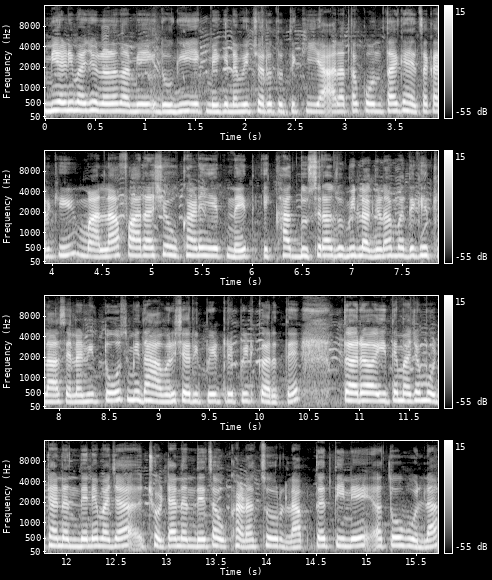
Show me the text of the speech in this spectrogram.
मी आणि माझे नणन आम्ही दोघी एकमेकींना विचारत होते की यार आता कोणता घ्यायचा? कारण की मला फार असे उखाणे येत नाहीत. एखाद दुसरा जो मी लग्नामध्ये घेतला असेल आणि तोच मी दहा वर्ष रिपीट रिपीट करते तर इथे माझ्या मोठ्या नंदेने माझ्या छोट्या नंदेचा उखाणा चोरला. तर तिने तो बोलला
